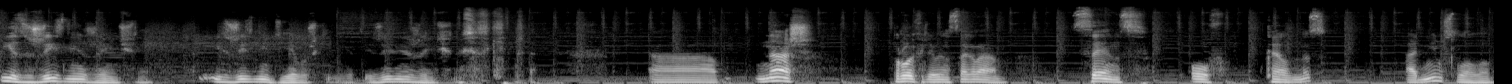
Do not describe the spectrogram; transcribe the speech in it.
из жизни женщины. Из жизни девушки, нет, из жизни женщины все-таки. да. А, наш профиль в Инстаграм Sense of Calmness. Одним словом.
